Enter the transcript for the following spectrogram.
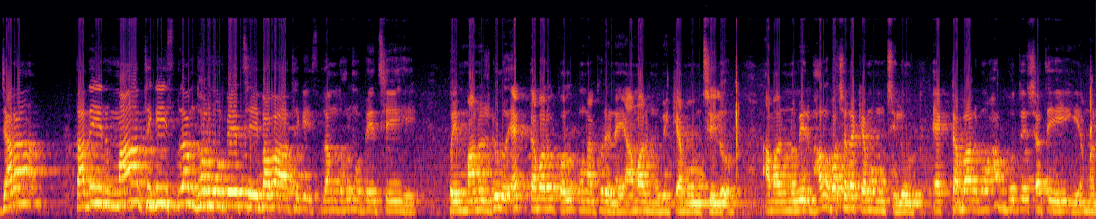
যারা তাদের মা থেকে ইসলাম ধর্ম পেয়েছে, বাবা থেকে ইসলাম ধর্ম পেয়েছে ওই মানুষগুলো একটাবারও কল্পনা করে নেই আমার নবী কেমন ছিল, আমার নবীর ভালোবাসাটা কেমন ছিল, একটাবার মহাব্বতের সাথে আমার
